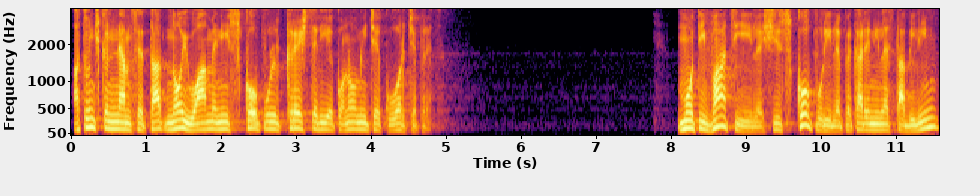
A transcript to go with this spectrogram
atunci când ne-am setat noi oamenii scopul creșterii economice cu orice preț. Motivațiile și scopurile pe care ni le stabilim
